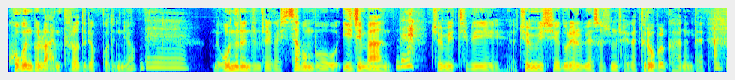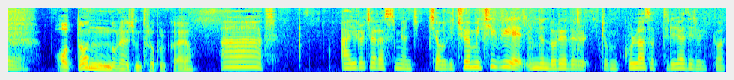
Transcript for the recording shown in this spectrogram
곡은 별로 안 틀어드렸거든요. 네. 오늘은 좀 저희가 시사본부이지만 네. 주현미 TV 주현미 씨의 노래를 위해서 좀 저희가 들어볼까 하는데 아, 네. 어떤 노래 좀 들어볼까요? 아, 아, 이럴 줄 알았으면 저기 주현미 TV에 있는 노래들을 좀 골라서 들려드릴 걸.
